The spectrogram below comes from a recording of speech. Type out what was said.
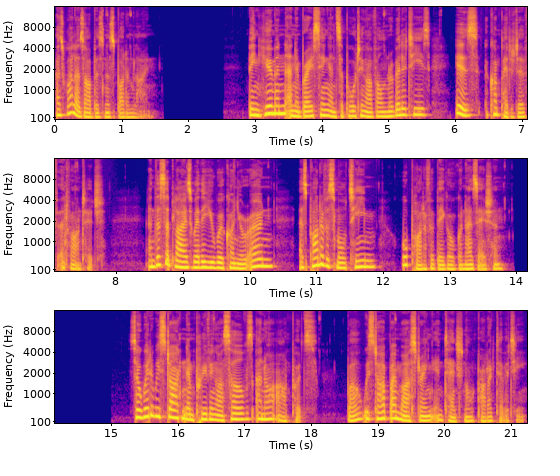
as well as our business bottom line. Being human and embracing and supporting our vulnerabilities is a competitive advantage. And this applies whether you work on your own, as part of a small team, or part of a big organization. So, where do we start in improving ourselves and our outputs? Well, we start by mastering intentional productivity.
